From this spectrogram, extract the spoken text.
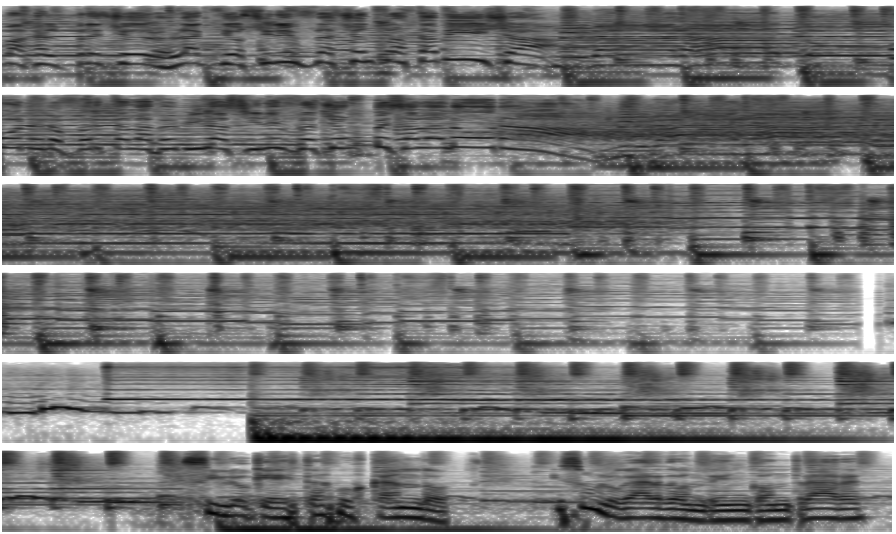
Baja el precio de los lácteos y la inflación trastabilla. Muy barato. Ponen oferta las bebidas y la inflación pesa la lona. Muy barato. Si lo que estás buscando es un lugar donde encontrar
